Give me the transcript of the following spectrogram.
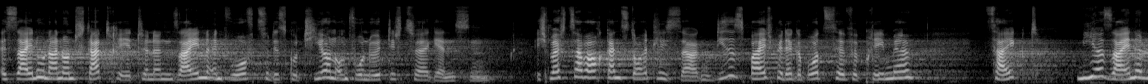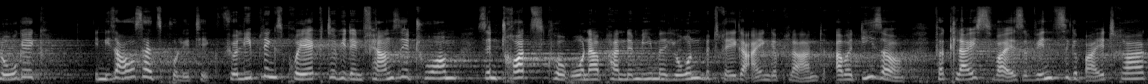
es sei nun an uns Stadträtinnen, seinen Entwurf zu diskutieren und wo nötig zu ergänzen. Ich möchte es aber auch ganz deutlich sagen, dieses Beispiel der Geburtshilfeprämie zeigt mir seine Logik in dieser Haushaltspolitik. Für Lieblingsprojekte wie den Fernsehturm sind trotz Corona-Pandemie Millionenbeträge eingeplant. Aber dieser vergleichsweise winzige Beitrag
